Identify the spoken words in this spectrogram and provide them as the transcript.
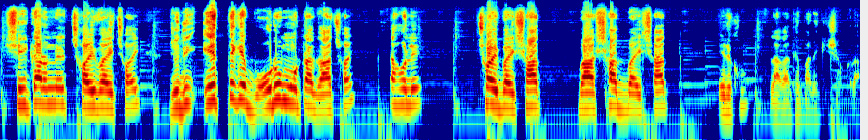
সেই কারণে ছয় বাই ছয়। যদি এর থেকে বড় মোটা গাছ হয় তাহলে ছয় বাই সাত বা সাত বাই সাত এরকম লাগাতে পারে কৃষকরা।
